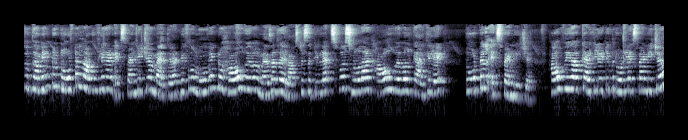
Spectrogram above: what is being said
So coming to total outlay and expenditure method, before moving to how we will measure the elasticity, let's first know that how we will calculate total expenditure. How we are calculating the total expenditure?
